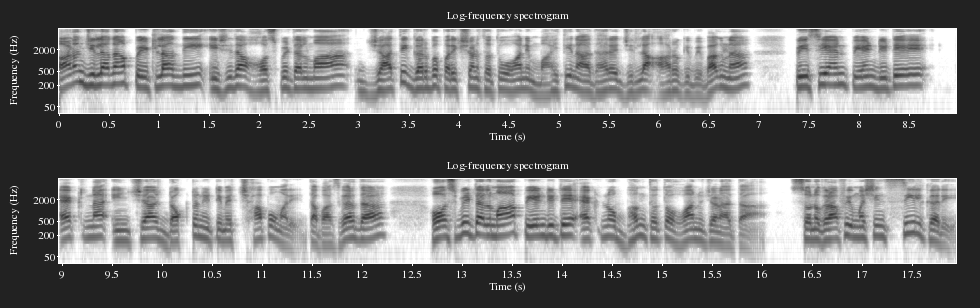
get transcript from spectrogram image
આણંદ જિલ્લાના પેટલાદની ઈશિદા હોસ્પિટલમાં જાતિ ગર્ભ પરીક્ષણ થતું હોવાની માહિતીના આધારે જિલ્લા આરોગ્ય વિભાગના પીસીએન પીએનડીટી એક્ટના ઇન્ચાર્જ ડોક્ટરની ટીમે છાપો મારી તપાસ કરતા હોસ્પિટલમાં પીએનડીટી એક્ટનો ભંગ થતો હોવાનું જણાતા સોનોગ્રાફી મશીન સીલ કરી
